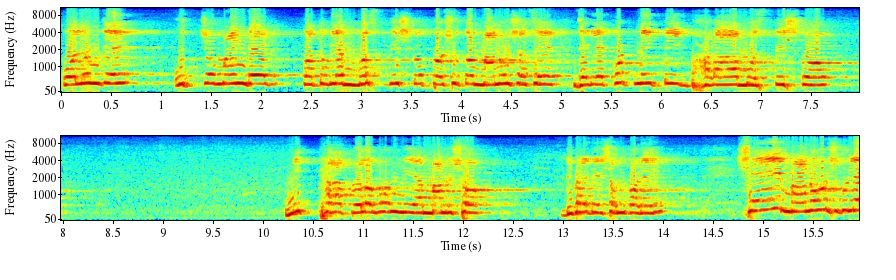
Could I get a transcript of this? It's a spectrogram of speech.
কলম যে উচ্চ মাইন্ডের কতগুলো মস্তিষ্ক প্রসূত মানুষ আছে, যেগুলো কূটনৈতিক ভরা মস্তিষ্ক। মিথ্যা প্রলোভন নিয়ে মানুষক ডিভাইডেশন করে। সেই মানুষগুলো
